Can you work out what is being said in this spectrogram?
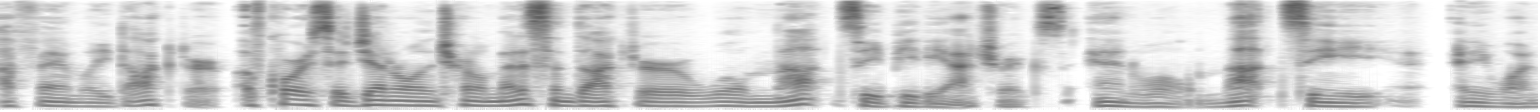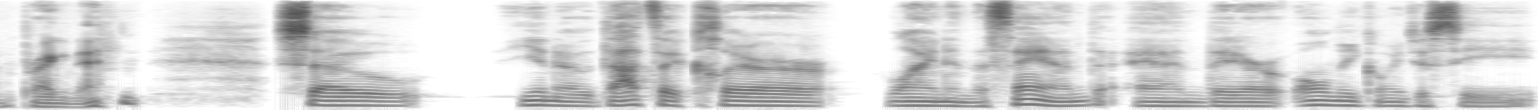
a family doctor. Of course, a general internal medicine doctor will not see pediatrics and will not see anyone pregnant. So, you know, that's a clear line in the sand and they are only going to see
